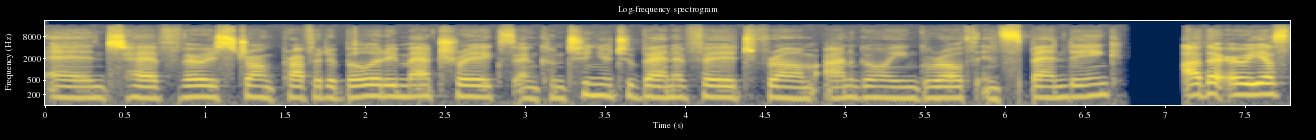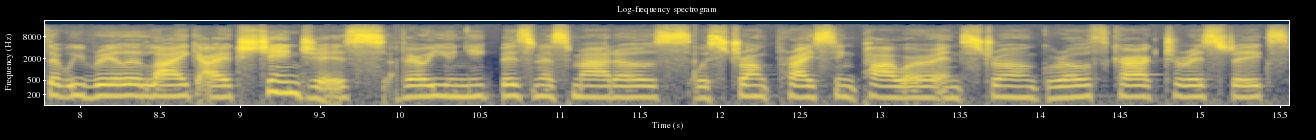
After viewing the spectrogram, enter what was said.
and have very strong profitability metrics and continue to benefit from ongoing growth in spending. Other areas that we really like are exchanges, very unique business models with strong pricing power and strong growth characteristics,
